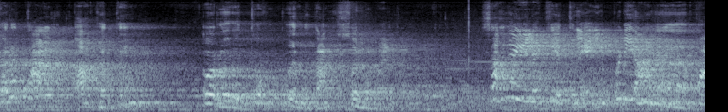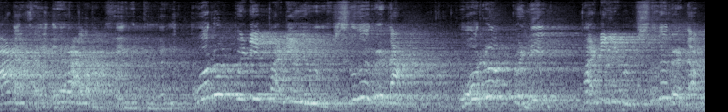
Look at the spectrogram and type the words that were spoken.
கருத்தால் ஆக்கத்தின் ஒரு தொகுப்பு என்று தான் சொல்ல வேண்டும் சங்க இலக்கியத்திலே இப்படியான பாடல்கள் ஏராளமாக இருக்கின்றன ஒரு பிடி படியும் சுதரிடம்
